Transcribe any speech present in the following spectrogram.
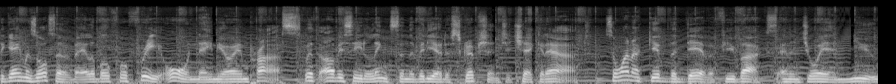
The game is also available for free or name your own price, with obviously links in the video description to check it out. So why not give the dev a few bucks and enjoy a new,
